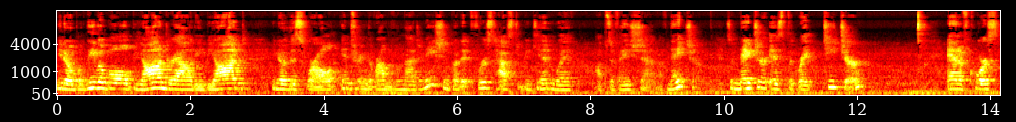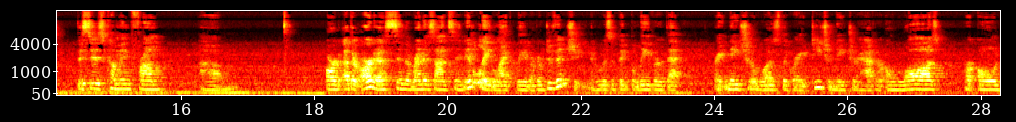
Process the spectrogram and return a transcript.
you know, believable, beyond reality, beyond, you know, this world, entering the realm of imagination. But it first has to begin with observation of nature. So nature is the great teacher. And of course, this is coming from um, art, other artists in the Renaissance in Italy, like Leonardo da Vinci, who was a big believer that right, nature was the great teacher. Nature had her own laws, her own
